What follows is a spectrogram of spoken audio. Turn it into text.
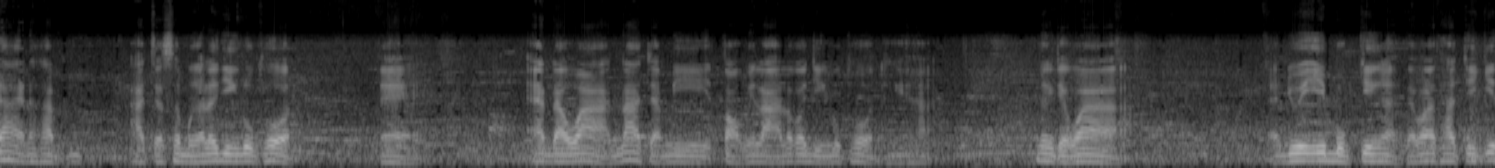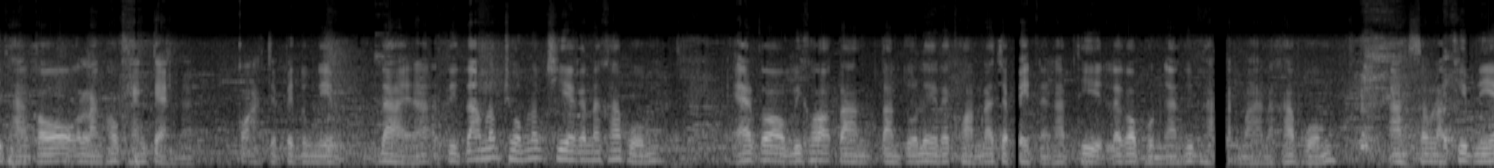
ได้นะครับ อาจจะเสมอแล้วยิงลูกโทษแน่แอดดาว่าน่าจะมีต่อเวลาแล้วก็ยิงลูกโทษอย่างเงี้ยฮะเนื่องจากว่า UAE บุกจริงอะแต่ว่าทาจิกิฐานเขาหลังเขาแข็งแกร่งอะก็อาจจะเป็นตรงนี้ได้นะ ติดตามรับชมรับเชียร์กันนะครับผม แอดก็วิเคราะห์ตามตามตัวเลขและความน่าจะเป็นนะครับที่แล้วก็ผลงานที่ผ่านมา นะครับผมอะสำหรับคลิปนี้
